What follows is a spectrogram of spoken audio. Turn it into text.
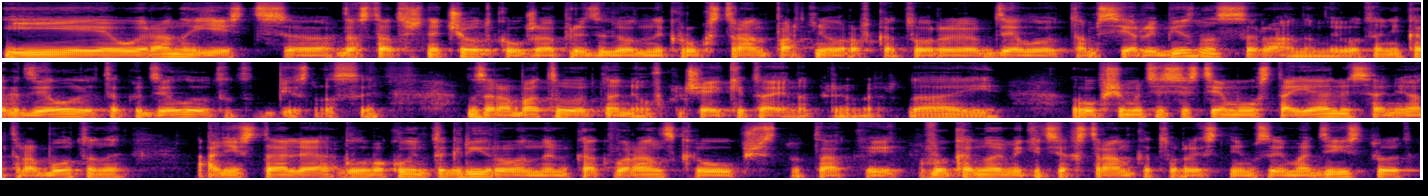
И у Ирана есть э, достаточно четко уже определенный круг стран-партнеров, которые делают там серый бизнес с Ираном. И вот они как делали, так и делают этот бизнес. И зарабатывают на нем, включая Китай, например. Да? И, в общем, эти системы устоялись, они отработаны. Они стали глубоко интегрированными как в иранское общество, так и в экономике тех стран, которые с ним взаимодействуют.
